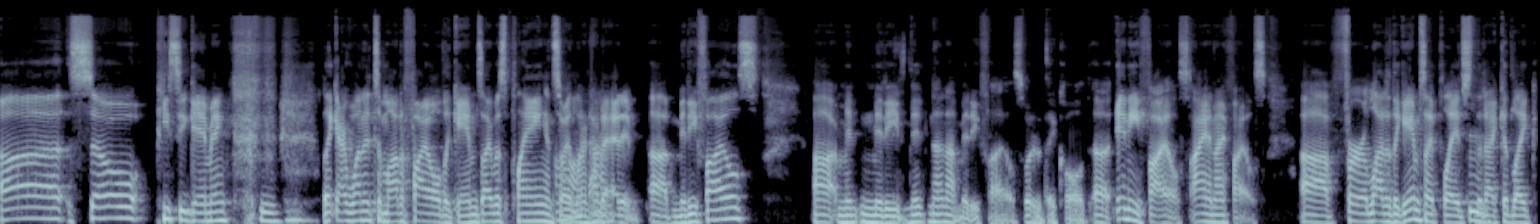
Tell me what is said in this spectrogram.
Uh, so PC gaming, Hmm. like I wanted to modify all the games I was playing, and so I Oh, learned how to edit uh, MIDI files. Uh, mi- MIDI, mid, no, not MIDI files. What are they called? Uh, INI files, INI files. Uh, for a lot of the games I played, so Hmm. that I could like.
